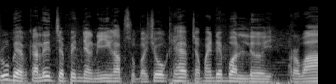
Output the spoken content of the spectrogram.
รูปแบบการเล่นจะเป็นอย่างนี้ครับสุประโชคแทบจะไม่ได้บอลเลย เพราะว่า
